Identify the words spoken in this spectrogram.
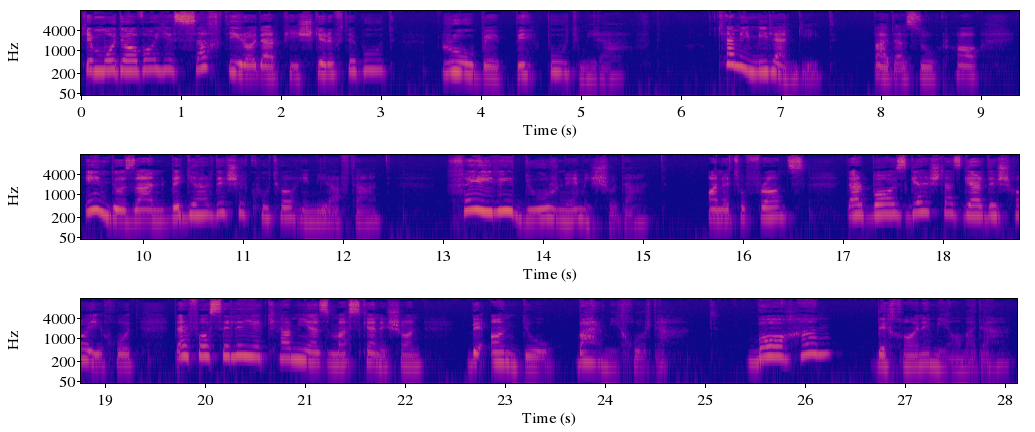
که مداوای سختی را در پیش گرفته بود رو به بهبود می‌رفت. کمی میلنگید. بعد از ظهرها این دو زن به گردش کوتاهی می‌رفتند. خیلی دور نمی شدند آنتو فرانس در بازگشت از گردش های خود در فاصله کمی از مسکنشان به آن دو برمیخوردند. با هم به خانه می آمدند.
